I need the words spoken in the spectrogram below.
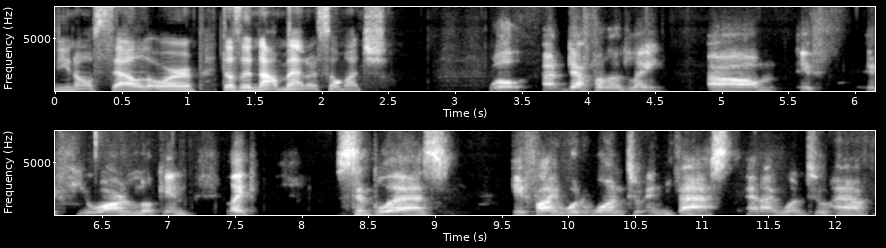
you know sell or does it not matter so much? Well uh, definitely. Um, if if you are looking like simple as if i would want to invest and i want to have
